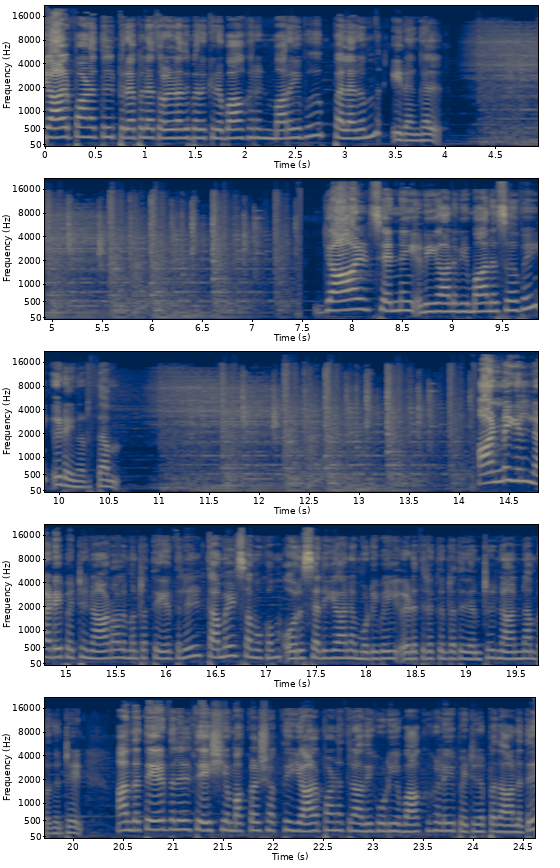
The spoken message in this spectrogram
யாழ்ப்பாணத்தில் பிரபல தொழிலதிபர் கிருபாகரன் மறைவு பலரும் இரங்கல் யாழ் சென்னை இடையான விமான சேவை இடைநிறுத்தம். அண்மையில் நடைபெற்ற நாடாளுமன்ற தேர்தலில் தமிழ் சமூகம் ஒரு சரியான முடிவை எடுத்திருக்கின்றது என்று நான் நம்புகின்றேன். அந்த தேர்தலில் தேசிய மக்கள் சக்தி யாழ்ப்பாணத்தில் அதிகூடிய வாக்குகளை பெற்றிருப்பதானது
